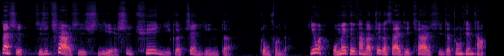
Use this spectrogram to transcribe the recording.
但是其实切尔西是也是缺一个正印的中锋的，因为我们也可以看到这个赛季切尔西的中前场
